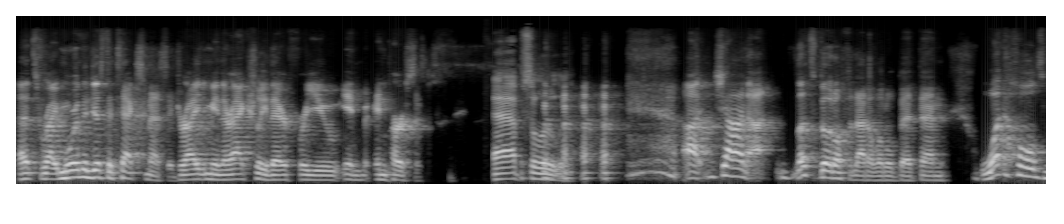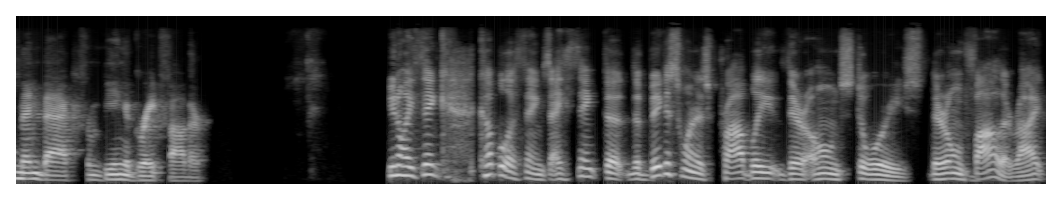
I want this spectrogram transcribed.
That's right. More than just a text message, right? I mean, they're actually there for you in in person. Absolutely. uh, John, uh, let's build off of that a little bit then. What holds men back from being a great father? You know, I think a couple of things. I think the the biggest one is probably their own stories, their own father, right?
